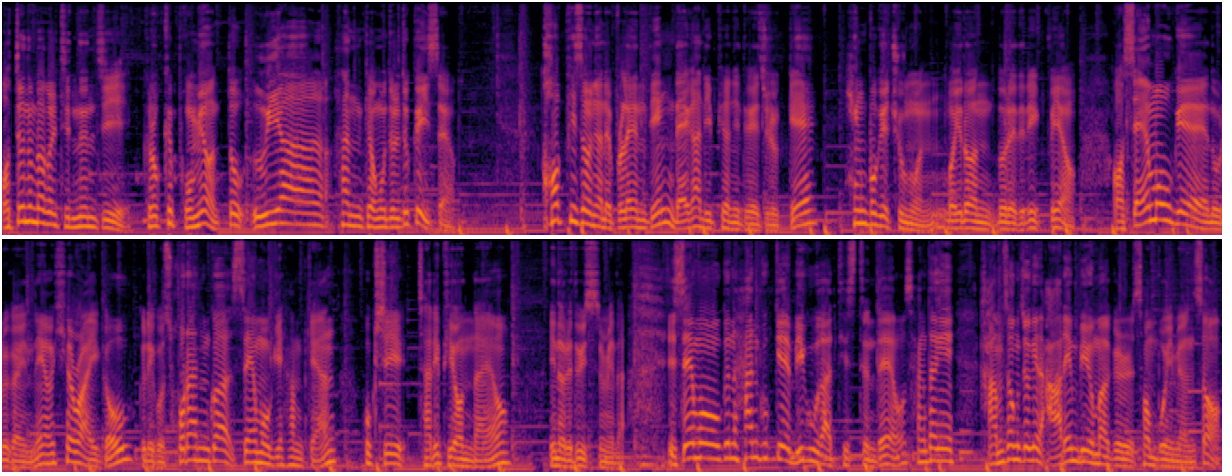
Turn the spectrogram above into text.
어떤 음악을 듣는지 그렇게 보면 또 의아한 경우들도 꽤 있어요. 커피 소년의 블렌딩, 내가 네 편이 돼줄게, 행복의 주문 뭐 이런 노래들이 있고요. 어, 샘 옥의 노래가 있네요. Here I Go 그리고 소란과 샘 옥이 함께한 혹시 자리 비었나요? 이 노래도 있습니다. 이 샘 옥은 한국계 미국 아티스트인데요. 상당히 감성적인 R&B 음악을 선보이면서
